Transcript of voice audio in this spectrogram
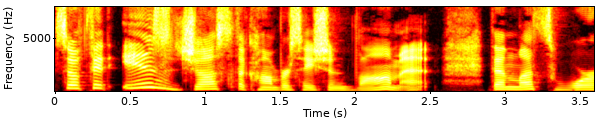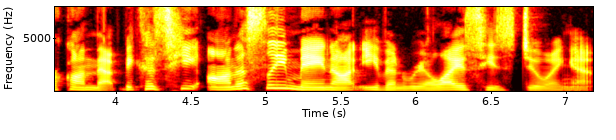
So if it is just the conversation vomit then let's work on that because he honestly may not even realize he's doing it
